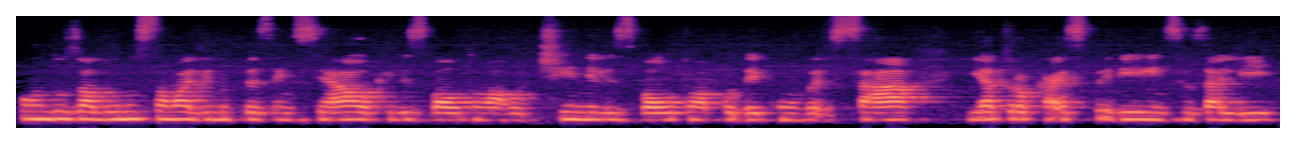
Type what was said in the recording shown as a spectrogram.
quando os alunos estão ali no presencial, que eles voltam à rotina, eles voltam a poder conversar e a trocar experiências ali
